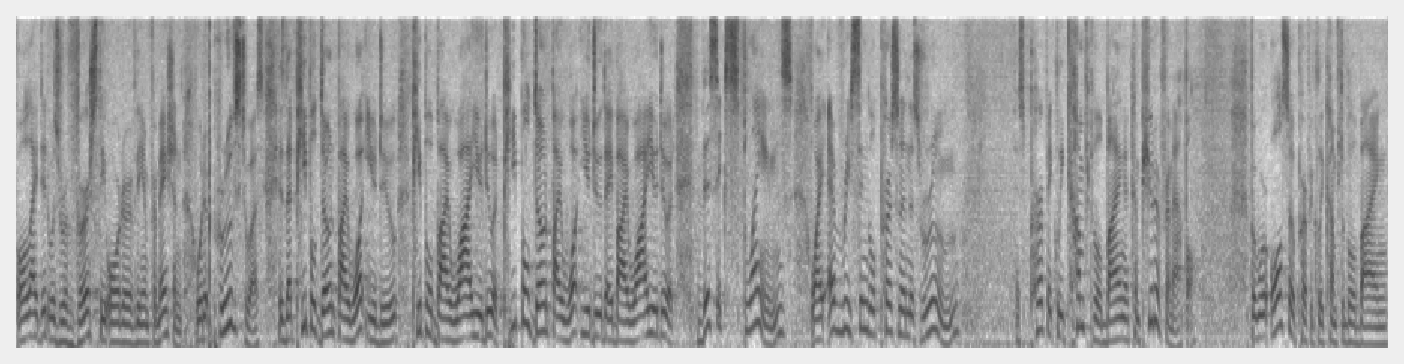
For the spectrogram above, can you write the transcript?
All I did was reverse the order of the information. What it proves to us is that people don't buy what you do, people buy why you do it. People don't buy what you do, they buy why you do it. This explains why every single person in this room is perfectly comfortable buying a computer from Apple. But we're also perfectly comfortable buying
